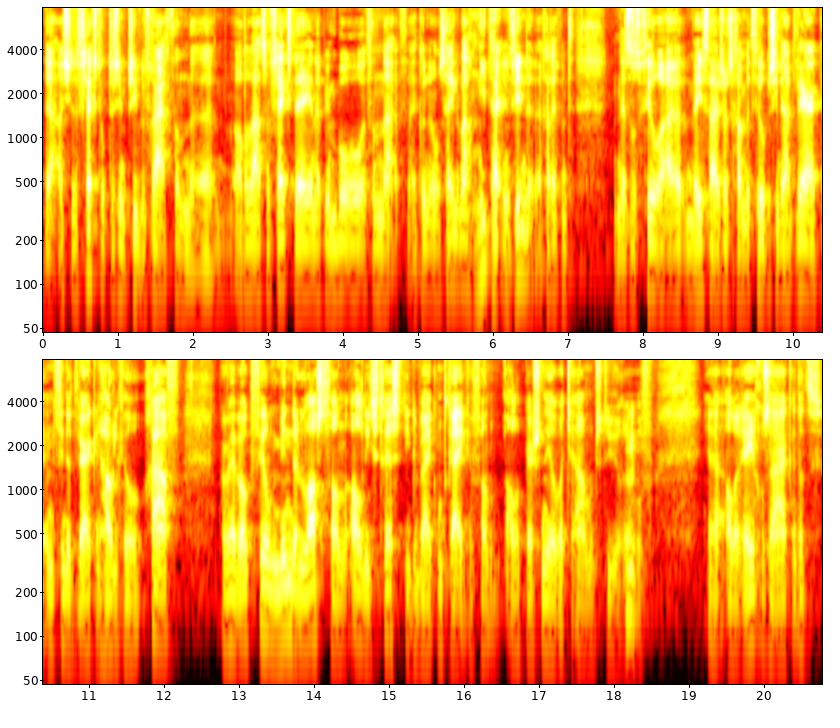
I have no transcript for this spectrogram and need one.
ja, als je de flexdokters in principe vraagt, dan uh, we hadden laatst een flexday en dan heb je een borrel van, nou, wij kunnen ons helemaal niet daarin vinden. We gaan echt met, net zoals veel, de meeste huisartsen gaan met veel plezier naar het werk en vinden het werk inhoudelijk heel gaaf. Maar we hebben ook veel minder last van al die stress die erbij komt kijken. Van al het personeel wat je aan moet sturen. Hm. Of ja, alle regelzaken. Dat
